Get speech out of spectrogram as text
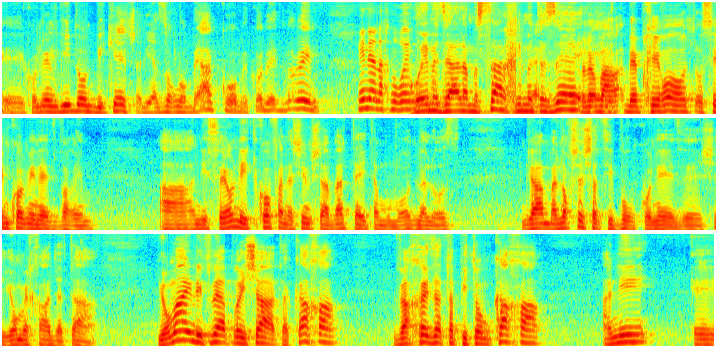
אה, כולל גדעון ביקש שאני אעזור לו בעכו וכל מיני דברים. הנה, אנחנו רואים... רואים את זה על המסך, אם אתה זה... בוא נאמר, בבחירות עושים כל מיני דברים. הניסיון לתקוף אנשים שעבדת איתם הוא מאוד נלוז. גם, אני לא חושב שהציבור קונה את זה, שיום אחד אתה, יומיים לפני הפרישה אתה ככה, ואחרי זה אתה פתאום ככה. אני אה,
